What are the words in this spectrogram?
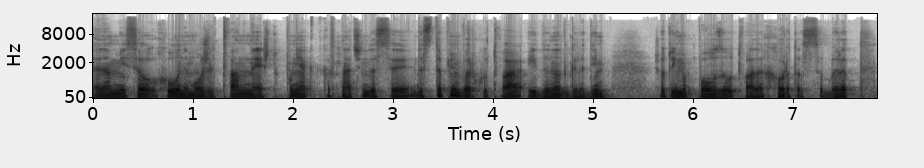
една мисъл, хубаво, не може ли това нещо по някакъв начин да, се, да стъпим върху това и да надградим. Защото има полза от това да хората се съберат,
